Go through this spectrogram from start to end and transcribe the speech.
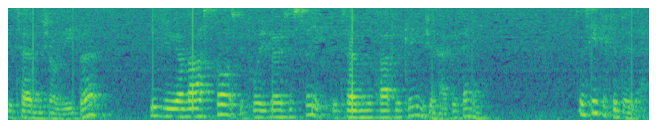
determines your rebirth, you do your last thoughts before you go to sleep, determine the type of dreams you have, if any. So see if you can do that.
